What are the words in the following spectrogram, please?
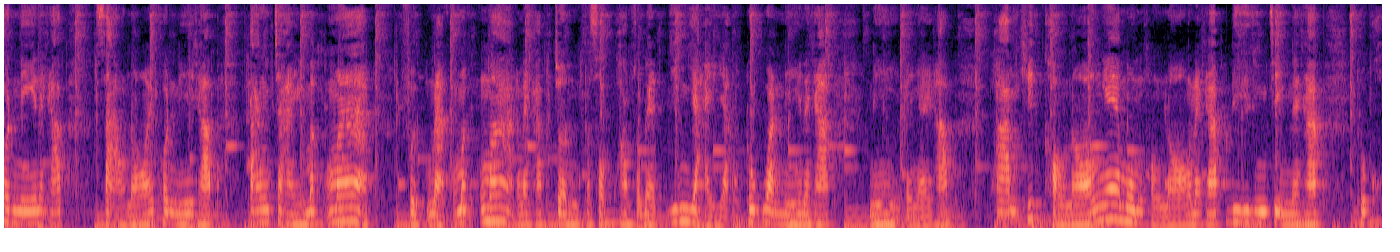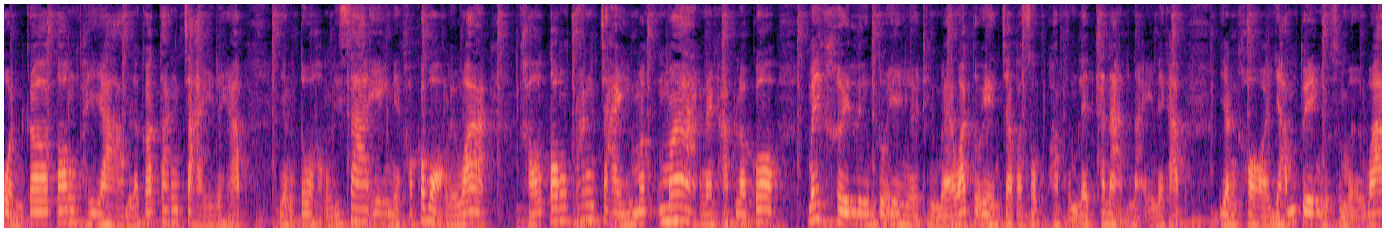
คนนี้นะครับ สาวน้อยคนนี้ครับ ตั้งใจมากๆ ฝึกหนักมาก ๆนะครับ จนประสบความสำเร็จยิ่งใหญ่อย่างทุกวันนี้นะครับ นี่เป็นไงครับ ความคิดของน้องแง่มุมของน้องนะครับ ดีจริง ๆนะครับ ทุกคนก็ต้องพยายามแล้วก็ตั้งใจนะครับ อย่างตัวของลิซ่าเองเนี่ยเขาก็บอกเลยว่าเขาต้องตั้งใจมากๆนะครับ แล้วก็ไม่เคยลืมตัวเองเลยถึงแม้ว่าตัวเองจะประสบความสำเร็จขนาดไหนนะครับ ยังขอย้ำตัวเองอยู่เสมอว่า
